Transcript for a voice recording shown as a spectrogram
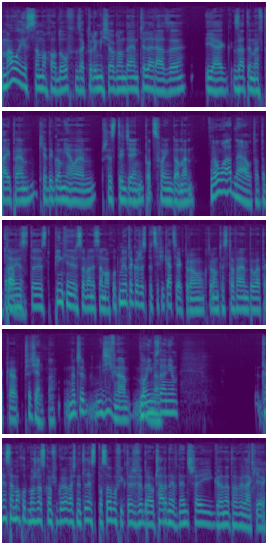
Mało jest samochodów, za którymi się oglądałem tyle razy, jak za tym F-Type'em, kiedy go miałem przez tydzień pod swoim domem. No ładne auto, to To prawda. jest, to jest pięknie narysowany samochód, mimo tego, że specyfikacja, którą, którą testowałem, była taka, Przeciętna. znaczy dziwna. Moim Nudna. zdaniem ten samochód można skonfigurować na tyle sposobów i ktoś wybrał czarne wnętrze i granatowy lakier.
